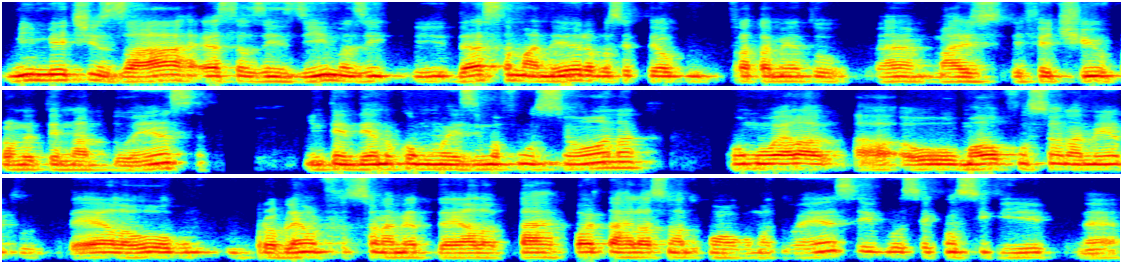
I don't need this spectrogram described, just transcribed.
mimetizar essas enzimas e, e dessa maneira você ter algum tratamento né, mais efetivo para uma determinada doença, entendendo como uma enzima funciona, como ela, o mau funcionamento dela ou algum problema de funcionamento dela tá, pode estar relacionado com alguma doença e você conseguir, né,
